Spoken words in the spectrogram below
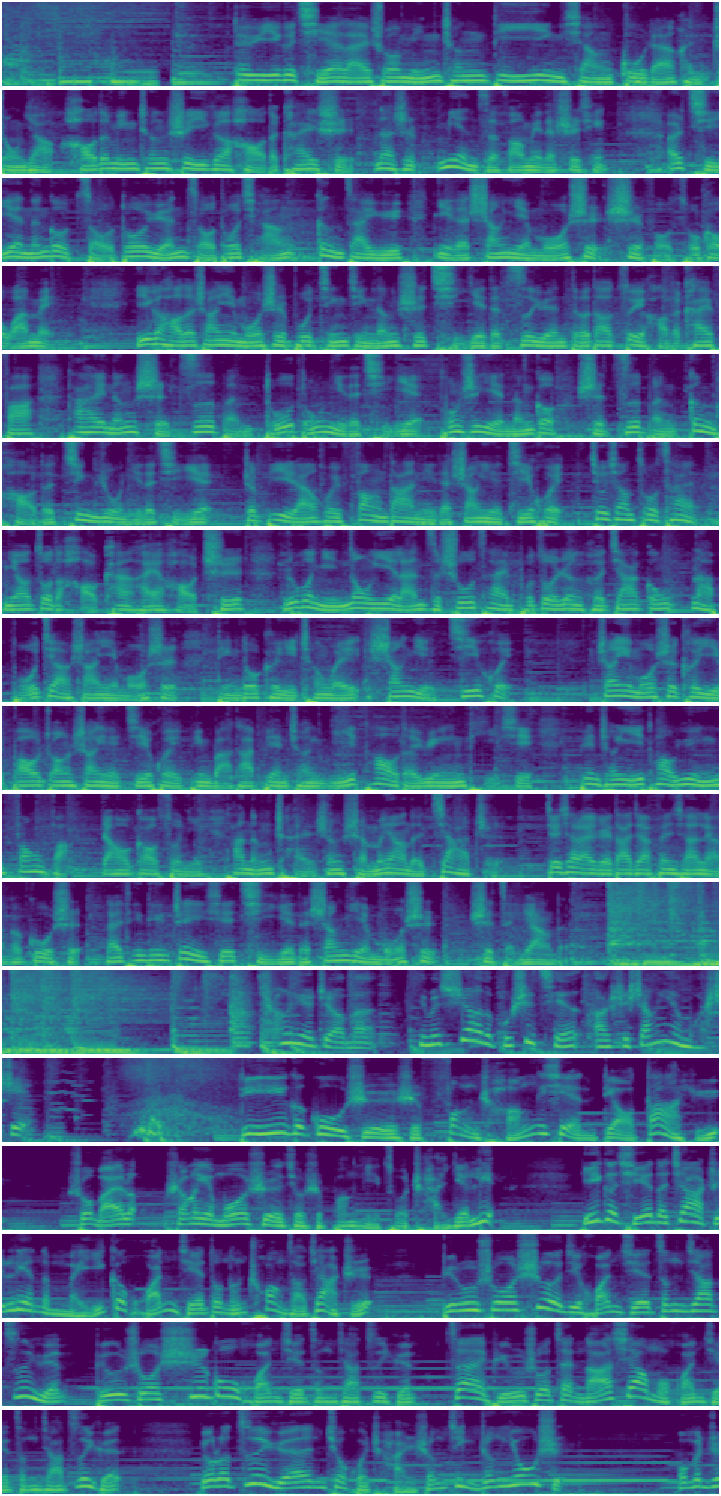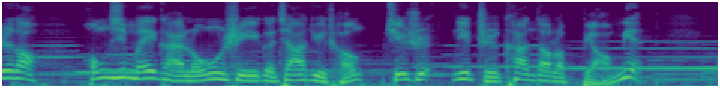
对于一个企业来说，名称第一印象固然很重要。好的名称是一个好的开始，那是面子方面的事情。而企业能够走多远、走多强，更在于你的商业模式是否足够完美。一个好的商业模式不仅仅能使企业的资源得到最好的开发，它还能使资本读懂你的企业，同时也能够使资本更好的进入你的企业。这必然会放大你的商业机会。就像做菜，你要做的好看还要好吃。如果你弄一篮篮子蔬菜，不做任何加工，那不叫商业模式，顶多可以称为商业机会。商业模式可以包装商业机会，并把它变成一套的运营体系，变成一套运营方法，然后告诉你它能产生什么样的价值。接下来给大家分享两个故事，来听听这些企业的商业模式是怎样的。创业者们，你们需要的不是钱，而是商业模式。第一个故事是放长线钓大鱼，说白了，商业模式就是帮你做产业链。一个企业的价值链的每一个环节都能创造价值，比如说设计环节增加资源，比如说施工环节增加资源，再比如说在拿项目环节增加资源。有了资源就会产生竞争优势。我们知道红星美凯龙是一个家具城，其实你只看到了表面。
